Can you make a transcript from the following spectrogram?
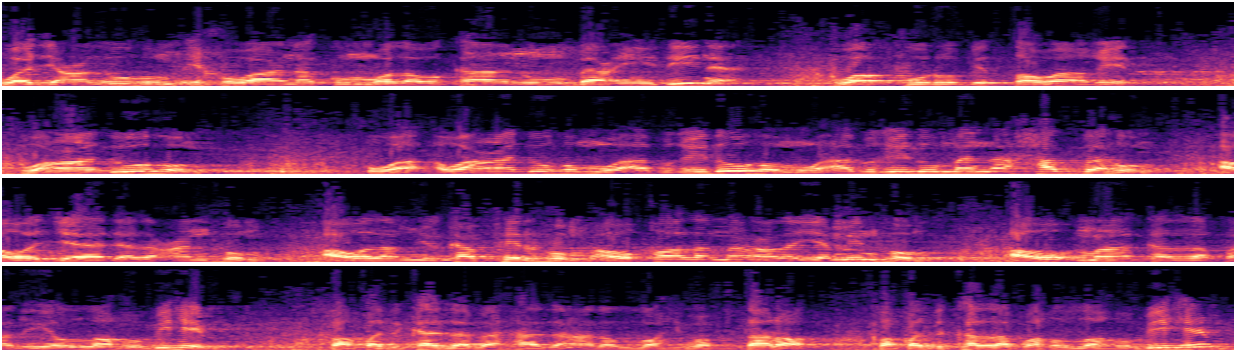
واجعلوهم إخوانكم ولو كانوا بعيدين واكفروا بالطواغيت وعادوهم وعادوهم وأبغضوهم وأبغضوا من أحبهم أو جادل عنهم أو لم يكفرهم أو قال ما علي منهم أو ما كلفني الله بهم فقد كذب هذا على الله وافترى فقد كلفه الله بهم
